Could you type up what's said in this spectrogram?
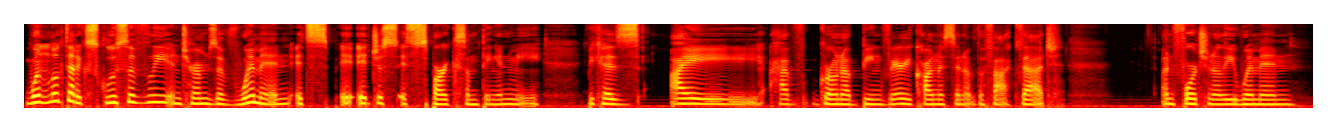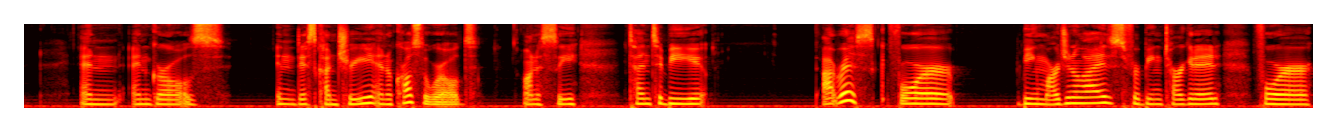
when looked at exclusively in terms of women, it's it, it just it sparks something in me because I have grown up being very cognizant of the fact that unfortunately women and and girls in this country and across the world, honestly, tend to be at risk for being marginalized, for being targeted, for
